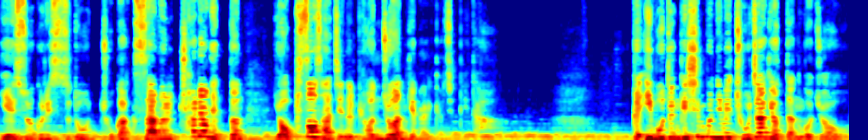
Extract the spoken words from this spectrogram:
예수 그리스도 조각상을 촬영했던 엽서 사진을 변조한 게 밝혀집니다. 그러니까 이 모든 게 신부님의 조작이었다는 거죠.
